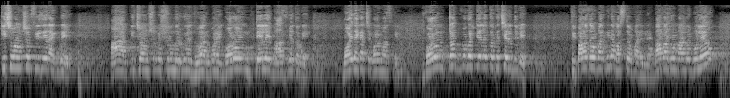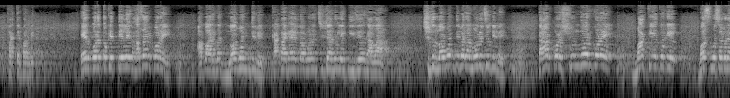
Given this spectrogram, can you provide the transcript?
কিছু অংশ ফ্রিজে রাখবে। আর কিছু অংশকে সুন্দর করে ধোয়ার পরে গরম তেলে ভাজবে তোকে। ভয় দেখাচ্ছে বড় মাছকে গরম টকবকে তেলে তোকে ছেড়ে দিবে। তুই পালাতেও পারবি না বাঁচতেও পারবি না। বাবা গো, মা বলেও থাকতে পারবি না। এরপরে তোকে তেলে ভাজার পরে আবার লবণ দিবে। কাটা গায়ে লবণের চিটা দিলে কি যে জ্বালা। শুধু লবণ দিবে না, মরিচও দিবে। তারপরে সুন্দর করে মাখিয়ে তোকে মসমসে করে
